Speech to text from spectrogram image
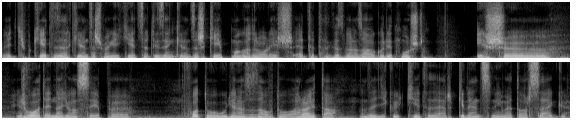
Egy 2009-es meg egy 2019-es kép magadról, és ettetek közben az algoritmust. És, és volt egy nagyon szép fotó, ugyanaz az autó van rajta. Az egyik, hogy 2009 Németország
